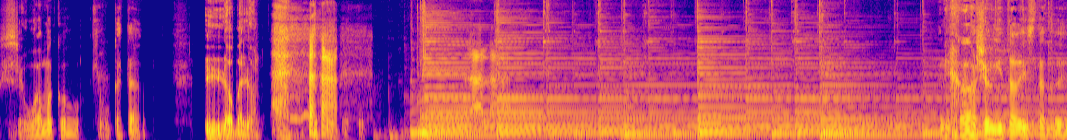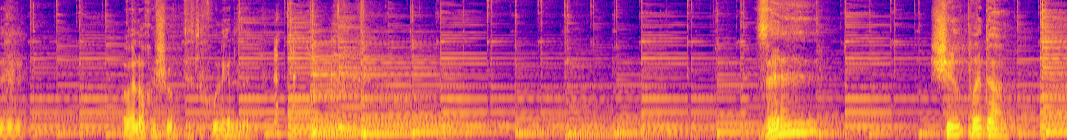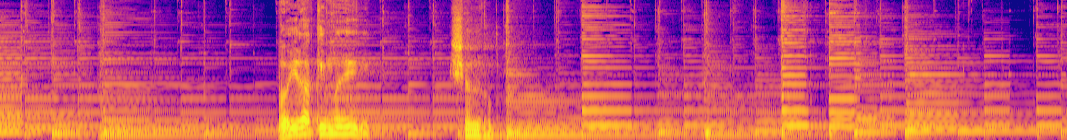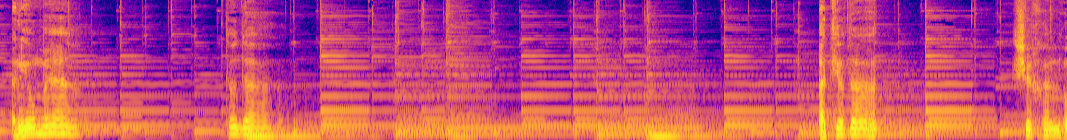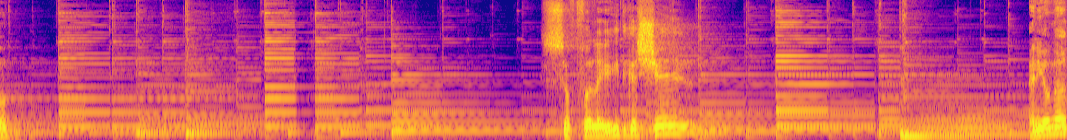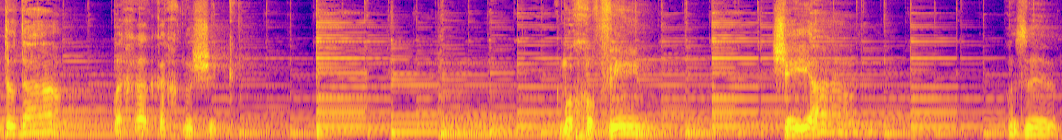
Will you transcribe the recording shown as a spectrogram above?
שהוא המקור, כי הוא כתב. לא בלון. יאללה. אני חרא של גיטריסט, אז... אה, אבל לא חשוב, תסלחו לי על זה. זה שיר פרידה. בואי רק אמרי שלום. אני אומר תודה. את יודעת שחלום סופו להתגשם אני אומר תודה ואחר כך נושק. כמו חופים שים עוזב.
